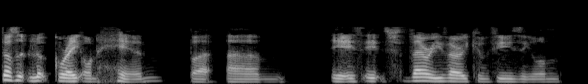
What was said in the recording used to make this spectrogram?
doesn't look great on him, but, um, it is, it's very, very confusing on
